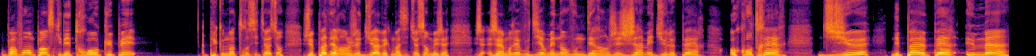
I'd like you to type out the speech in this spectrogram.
Ou parfois on pense qu'il est trop occupé puis que notre situation, je ne vais pas déranger Dieu avec ma situation, mais j'aimerais vous dire, mais non, vous ne dérangez jamais Dieu le Père. Au contraire, Dieu n'est pas un Père humain.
